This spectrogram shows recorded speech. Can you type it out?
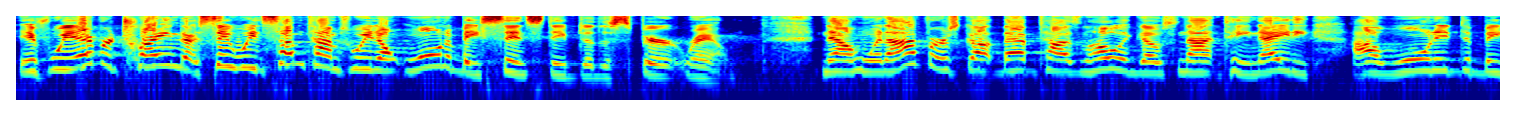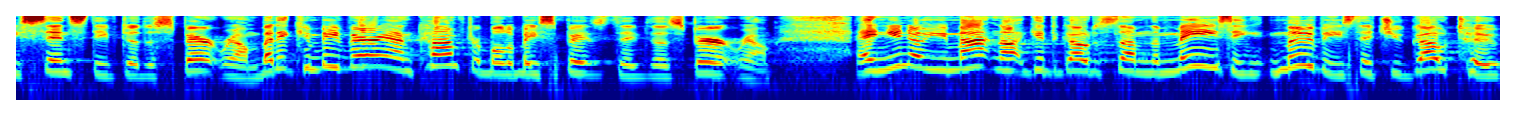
If we ever trained see, we sometimes we don't want to be sensitive to the spirit realm. Now, when I first got baptized in the Holy Ghost in 1980, I wanted to be sensitive to the spirit realm, but it can be very uncomfortable to be sensitive to the spirit realm. And you know, you might not get to go to some of the movies that you go to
